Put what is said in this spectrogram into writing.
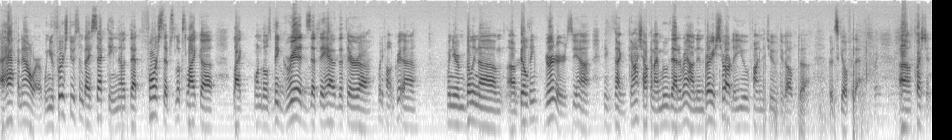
a half an hour. When you first do some dissecting, that forceps looks like a, like one of those big grids that they have that they're uh, what do you call it? Uh, when you're building a, a building, girders, yeah. You think, gosh, how can I move that around? And very shortly, you find that you've developed a good skill for that. Uh, question.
